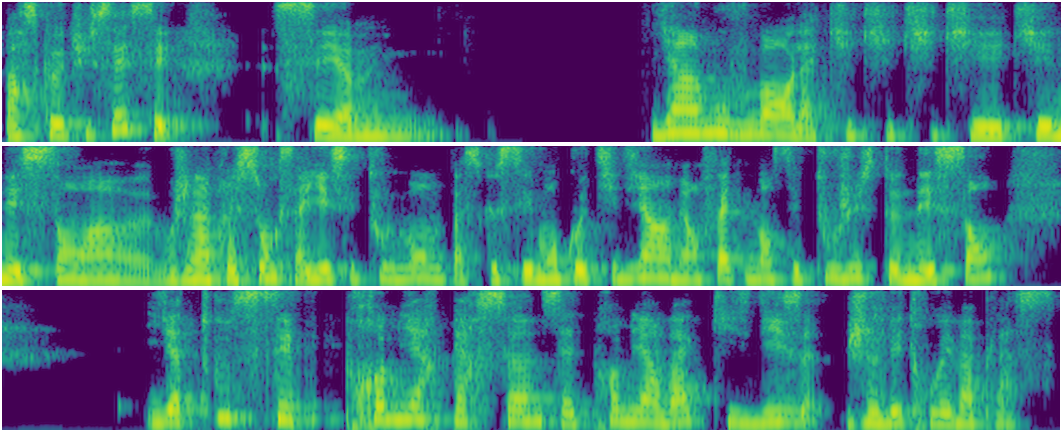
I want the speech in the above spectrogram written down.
Parce que tu sais, c'est. c'est euh, il y a un mouvement là qui, qui, qui, est, qui est naissant. Hein. J'ai l'impression que ça y est, c'est tout le monde parce que c'est mon quotidien, mais en fait, non, c'est tout juste naissant. Il y a toutes ces premières personnes, cette première vague qui se disent Je vais trouver ma place.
